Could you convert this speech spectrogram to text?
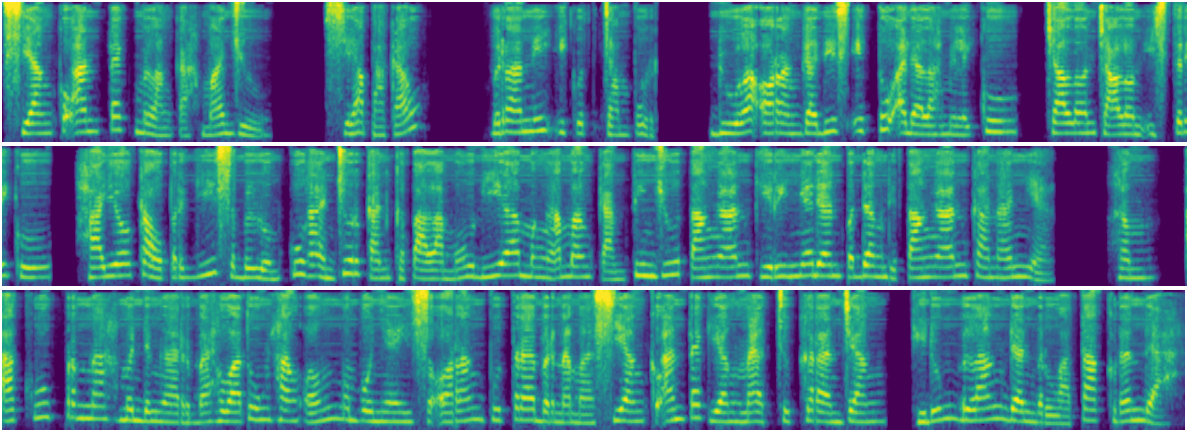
Siang Koantek melangkah maju. Siapa kau? Berani ikut campur. Dua orang gadis itu adalah milikku, calon-calon istriku, hayo kau pergi sebelum ku hancurkan kepalamu dia mengamankan tinju tangan kirinya dan pedang di tangan kanannya. Hem, Aku pernah mendengar bahwa Tung Hang Ong mempunyai seorang putra bernama Siang Keantek yang matu keranjang, hidung belang dan berwatak rendah.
